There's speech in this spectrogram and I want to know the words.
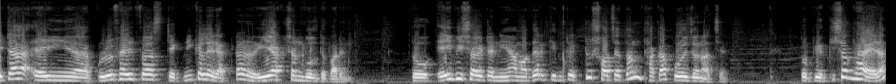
এটা এই ক্লোরোফাইরিফাস টেকনিক্যালের একটা রিয়াকশন বলতে পারেন। তো এই বিষয়টা নিয়ে আমাদের কিন্তু একটু সচেতন থাকা প্রয়োজন আছে। তো প্রিয় কৃষক ভাইয়েরা,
